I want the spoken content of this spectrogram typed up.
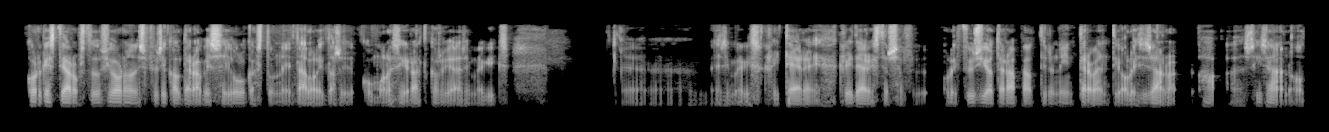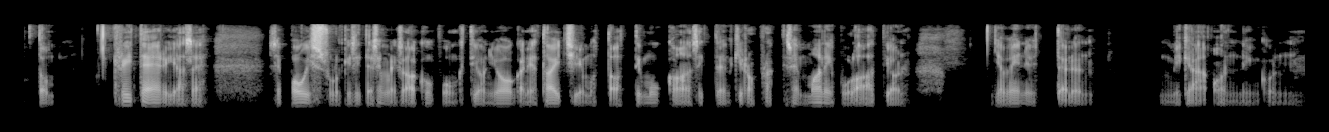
korkeasti arvostetussa Journalist Physical julkaistu, niin täällä oli tosi kummallisia ratkaisuja esimerkiksi esimerkiksi kriteeri, kriteeristössä oli fysioterapeuttinen interventio, oli sisään, sisäänotto kriteeri ja se, se poissulki sitten esimerkiksi akupunktion, joogan ja tai chi, mutta otti mukaan sitten kiropraktisen manipulaation ja venyttelyn, mikä on niin kuin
